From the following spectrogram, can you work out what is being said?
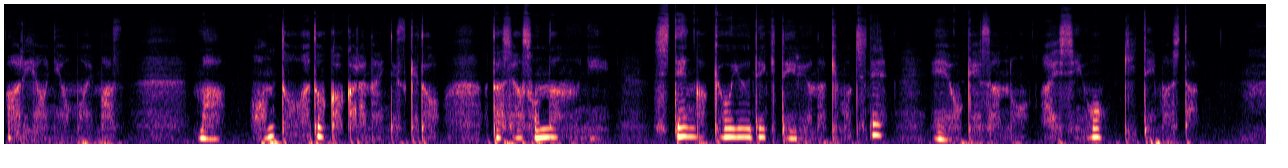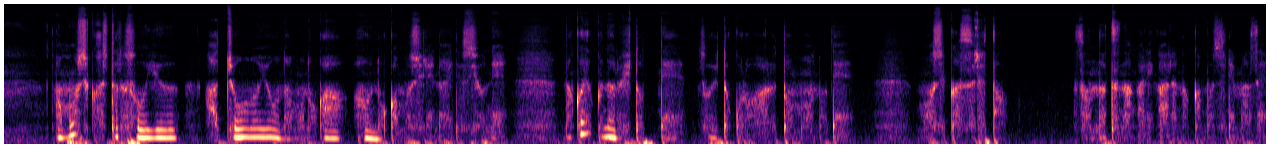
あるように思います。まあ本当はどうかわからないんですけど私はそんな風に視点が共有できているような気持ちで AOK さんの配信を聞いていました、まあ、もしかしたらそういう波長のようなものが合うのかもしれないですよね。仲良くなる人ってそういうところがあると思うのでもしかするとそんなつながりがあるのかもしれません。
